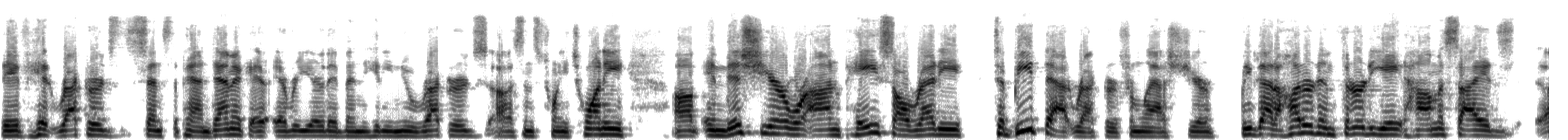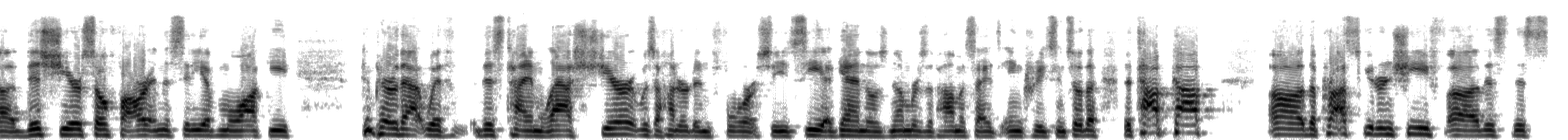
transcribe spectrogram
they've hit records since the pandemic. Every year they've been hitting new records uh, since 2020. Um, and this year we're on pace already to beat that record from last year. We've got 138 homicides uh, this year so far in the city of Milwaukee. Compare that with this time last year, it was 104. So you see again those numbers of homicides increasing. So the, the top cop uh, the prosecutor in chief, uh, this this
